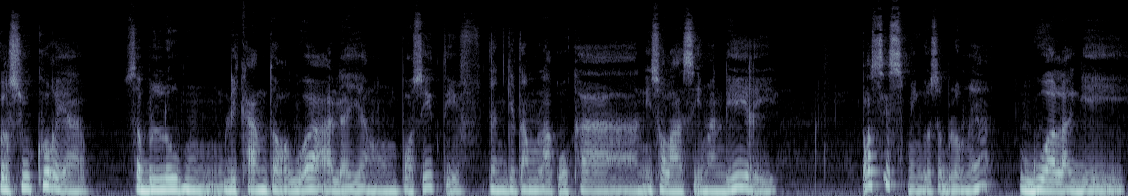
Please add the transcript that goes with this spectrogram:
bersyukur ya sebelum di kantor gue ada yang positif dan kita melakukan isolasi mandiri. Persis minggu sebelumnya gue lagi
